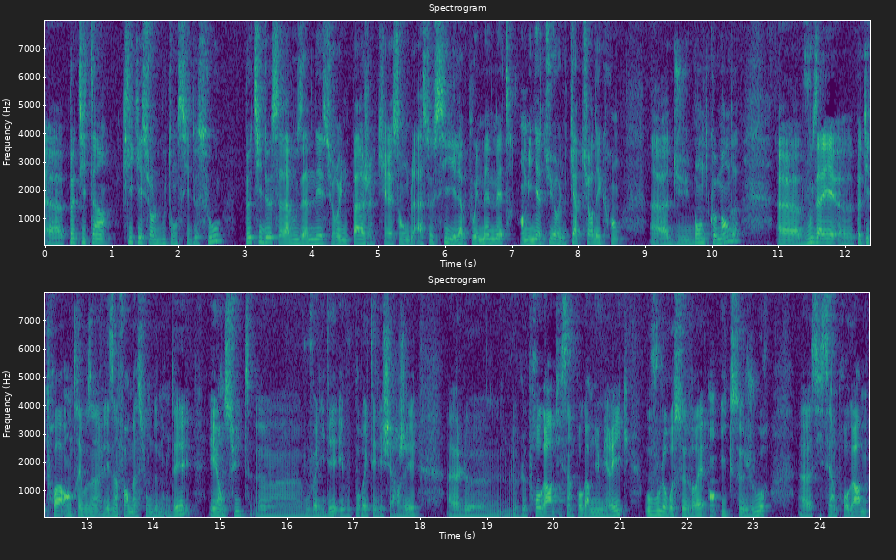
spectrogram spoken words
euh, petit 1, cliquez sur le bouton ci-dessous. Petit 2, ça va vous amener sur une page qui ressemble à ceci. Et là, vous pouvez même mettre en miniature une capture d'écran euh, du bon de commande. Euh, vous allez, petit 3, entrer les informations demandées et ensuite vous validez et vous pourrez télécharger euh, le, programme si c'est un programme numérique, ou vous le recevrez en X jours euh, si c'est un programme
